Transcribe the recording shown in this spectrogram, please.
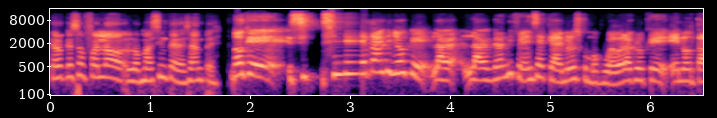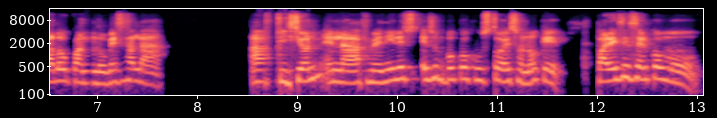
creo que eso fue lo, lo más interesante. No, que ciertamente yo que la, la, gran diferencia que al menos como jugadora creo que he notado cuando ves a la afición en la femenil es, es un poco justo eso, ¿no? Que parece ser como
